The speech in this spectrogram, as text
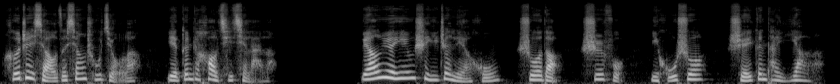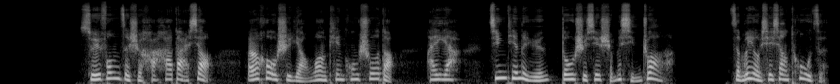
和这小子相处久了，也跟着好奇起来了？”梁月英是一阵脸红，说道：“师傅，你胡说，谁跟他一样了？”随风子是哈哈大笑，而后是仰望天空说道：“哎呀，今天的云都是些什么形状啊？怎么有些像兔子，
